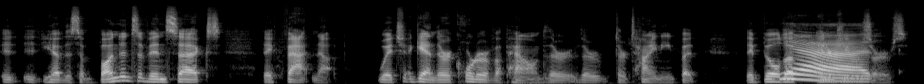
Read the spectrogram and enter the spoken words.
It, it, you have this abundance of insects. They fatten up, which again, they're a quarter of a pound. They're they're they're tiny, but they build up energy reserves.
